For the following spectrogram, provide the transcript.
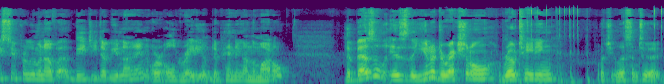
Superluminova, BGW9, or Old Radium, depending on the model. The bezel is the unidirectional rotating, let you listen to it,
